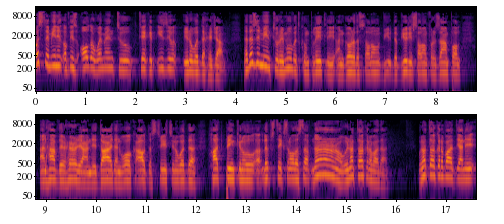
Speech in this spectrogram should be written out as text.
What's the meaning of these older women to take it easy, you know, with the hijab? That doesn't mean to remove it completely and go to the salon, the beauty salon, for example, and have their hair and they dyed and walk out the streets, you know, with the hot pink, you know, uh, lipsticks and all that stuff. No, no, no, no. We're not talking about that. We're not talking about, yani,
